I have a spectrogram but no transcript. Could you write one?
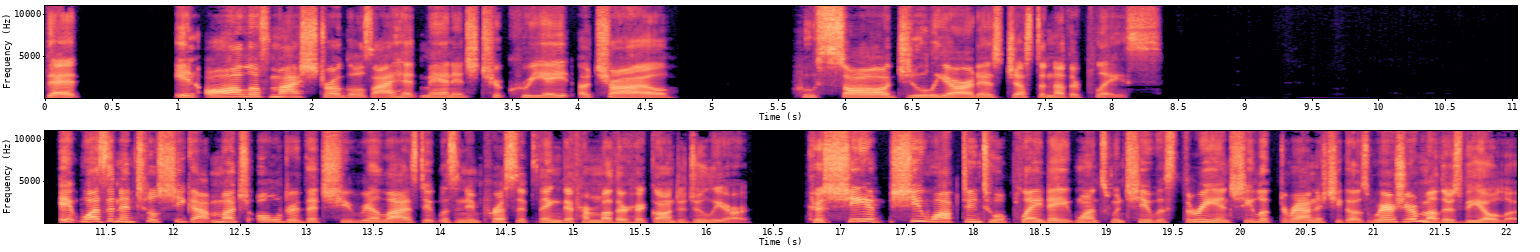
that in all of my struggles, I had managed to create a child who saw Juilliard as just another place. It wasn't until she got much older that she realized it was an impressive thing that her mother had gone to Juilliard. Because she had, she walked into a play date once when she was three and she looked around and she goes, Where's your mother's viola?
